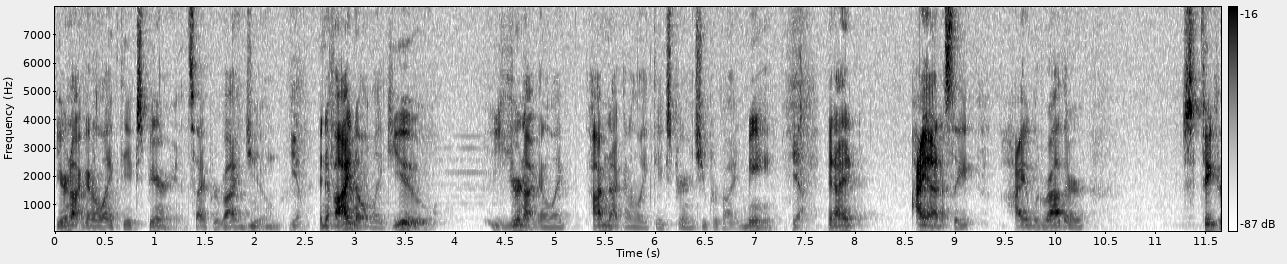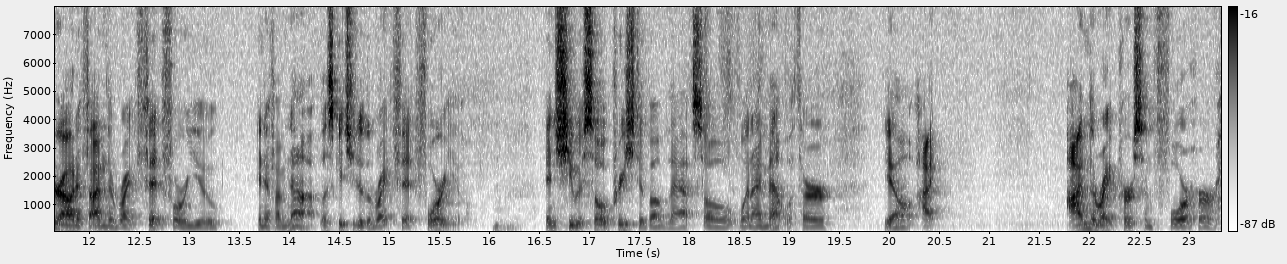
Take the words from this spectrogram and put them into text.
you're not gonna like the experience I provide you, Yep. and if I don't like you, you're not gonna like I'm not gonna like the experience you provide me." yeah And I, I honestly, I would rather figure out if I'm the right fit for you, and if I'm not, let's get you to the right fit for you. And she was so appreciative of that. So when I met with her, you know, I, I'm the right person for her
